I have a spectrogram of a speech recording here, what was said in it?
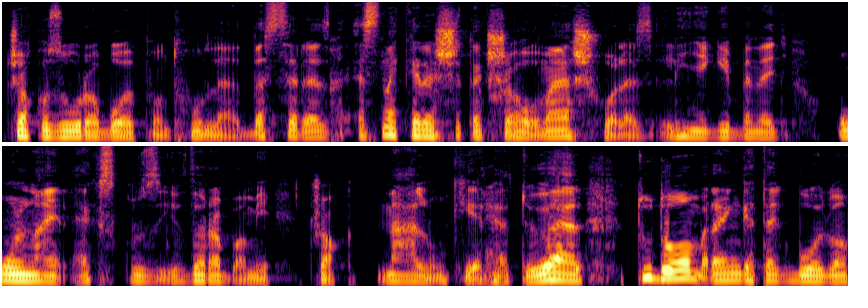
csak az órabolt.hu lehet beszerezni. Ezt ne keressetek sehol máshol, ez lényegében egy online exkluzív darab, ami csak nálunk érhető el. Tudom, rengeteg boltban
